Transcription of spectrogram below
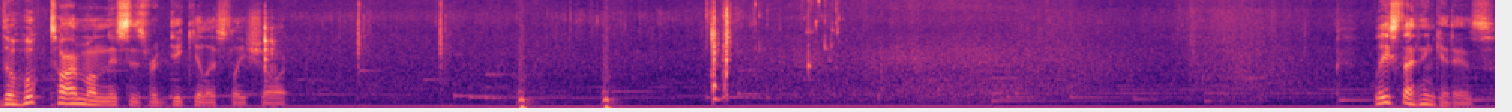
The hook time on this is ridiculously short. At least I think it is.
